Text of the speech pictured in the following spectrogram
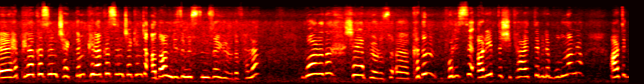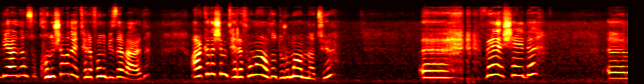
ee, plakasını çektim. Plakasını çekince adam bizim üstümüze yürüdü falan. Bu arada şey yapıyoruz. e, kadın polisi arayıp da şikayette bile bulunamıyor. Artık bir yerden sonra konuşamadı ve telefonu bize verdi. Arkadaşım telefonu aldı, durumu anlatıyor. Ee, ve şeyde e,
